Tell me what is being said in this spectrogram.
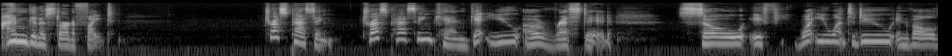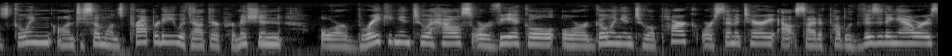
I'm gonna start a fight. Trespassing. Trespassing can get you arrested. So, if what you want to do involves going onto someone's property without their permission, or breaking into a house or vehicle, or going into a park or cemetery outside of public visiting hours,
